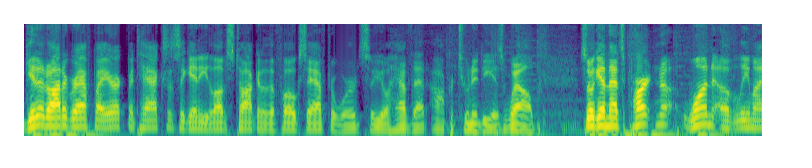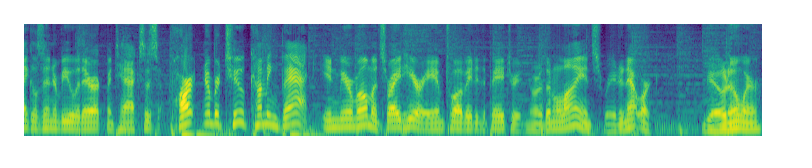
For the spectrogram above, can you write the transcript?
Get it autographed by Eric Metaxas. Again, he loves talking to the folks afterwards, so you'll have that opportunity as well. So, again, that's part no- one of Lee Michaels' interview with Eric Metaxas. Part number two coming back in mere moments right here, AM 1280 The Patriot, Northern Alliance Radio Network. Go nowhere.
